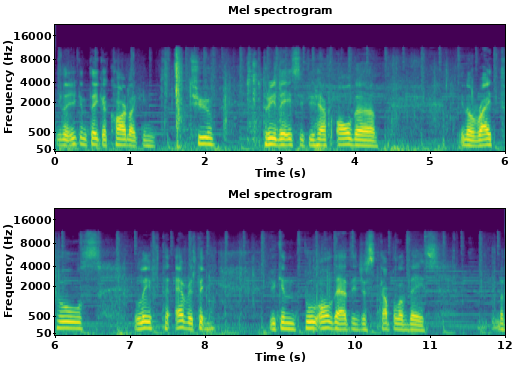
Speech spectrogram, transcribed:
You know you can take a car like in two three days if you have all the you know right tools lift everything. You can pull all that in just a couple of days. But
